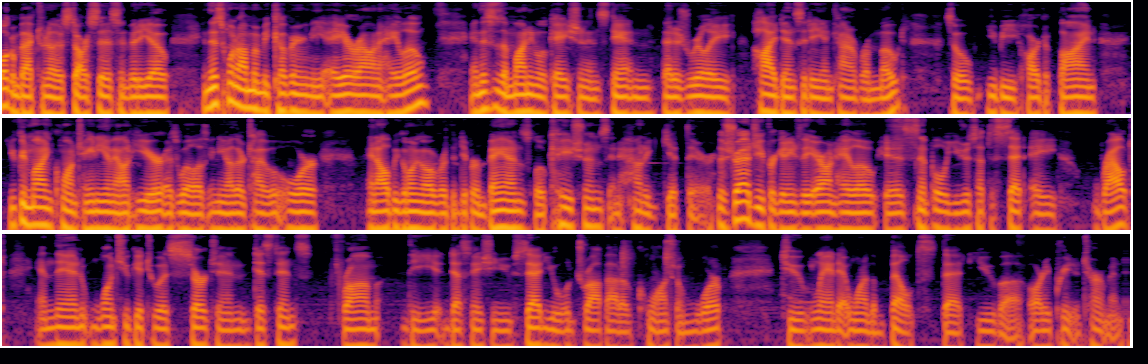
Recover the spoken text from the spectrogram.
Welcome back to another Star Citizen video. In this one I'm going to be covering the Aaron Halo and this is a mining location in Stanton that is really high density and kind of remote so you'd be hard to find. You can mine Quantanium out here as well as any other type of ore and I'll be going over the different bands, locations, and how to get there. The strategy for getting to the Aaron Halo is simple. You just have to set a route and then once you get to a certain distance from the destination you've set, you will drop out of quantum warp to land at one of the belts that you've uh, already predetermined.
